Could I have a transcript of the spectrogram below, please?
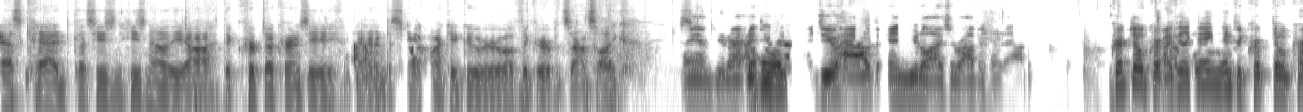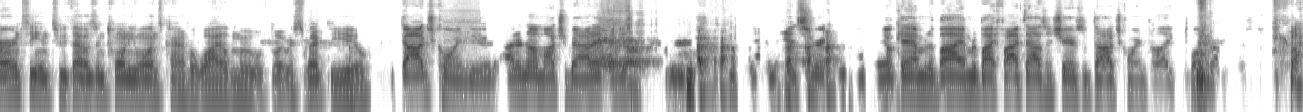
ask Cad because he's he's now the uh, the cryptocurrency and stock market guru of the group. It sounds like. I am, dude. I, I do, I do have and utilize the Robinhood app. Crypto, I feel like getting into cryptocurrency in 2021 is kind of a wild move, but respect to you. Dogecoin, dude. I don't know much about it. I just Instagram. Okay, I'm gonna buy. I'm gonna buy five thousand shares of Dogecoin for like twelve. All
